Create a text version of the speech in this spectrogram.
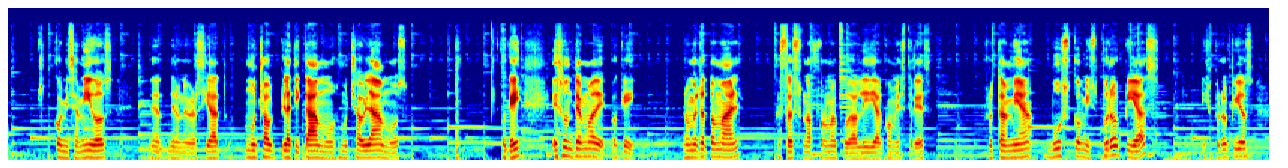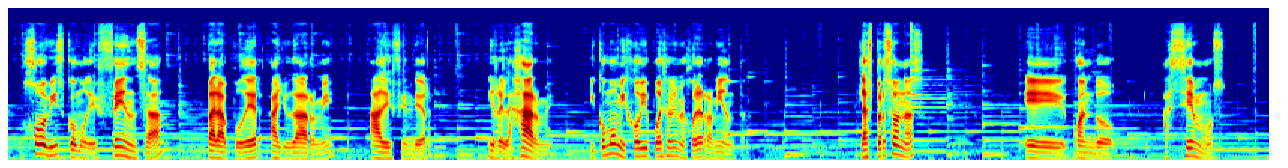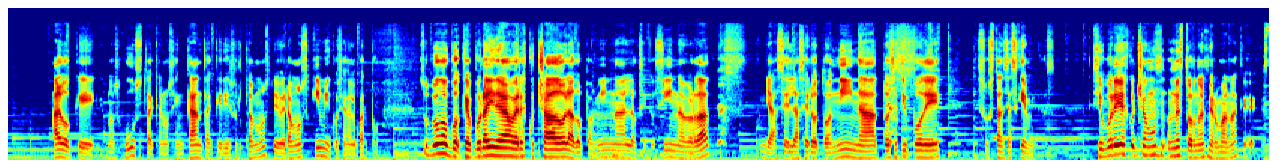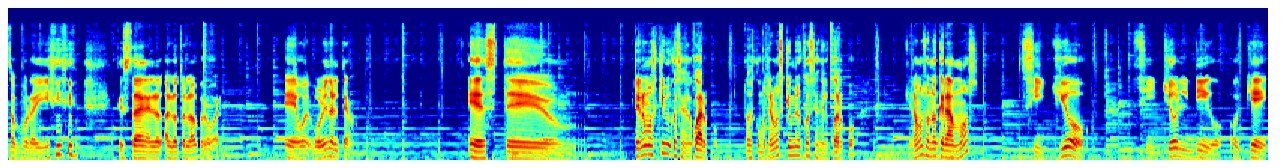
con mis amigos de, la universidad, mucho platicamos, mucho hablamos, ok, es un tema de, ok, no me trato mal, que esto es una forma de poder lidiar con mi estrés, pero también busco mis propias, mis propios hobbies como defensa para poder ayudarme a defender y relajarme. Y cómo mi hobby puede ser mi mejor herramienta. Las personas, eh, cuando hacemos algo que nos gusta, que nos encanta, que disfrutamos, liberamos químicos en el cuerpo. Supongo que por ahí deben haber escuchado la dopamina, la oxitocina, ¿verdad? Ya sé, la serotonina, todo ese tipo de sustancias químicas. Si por ahí escuchan un, estornudo es mi hermana, que, está por ahí, que está al otro lado, pero eh, bueno. Volviendo al tema. Este... Tenemos químicos en el cuerpo. Entonces, como tenemos químicos en el cuerpo, queramos o no queramos, si yo, si yo digo, ok,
